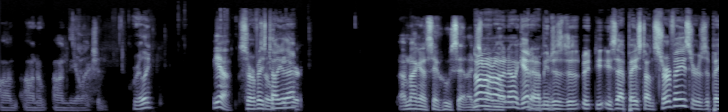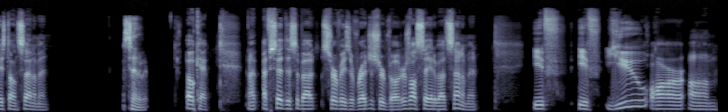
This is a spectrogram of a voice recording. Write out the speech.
on on a- on the election. really? Yeah, Surveys So tell you that? I'm not going to say who said. I No, just no, no, know no. I get it. I mean, does, is that based on surveys or is it based on sentiment? sentiment. Okay. I've said this about surveys of registered voters. I'll say it about sentiment. If if you are um,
